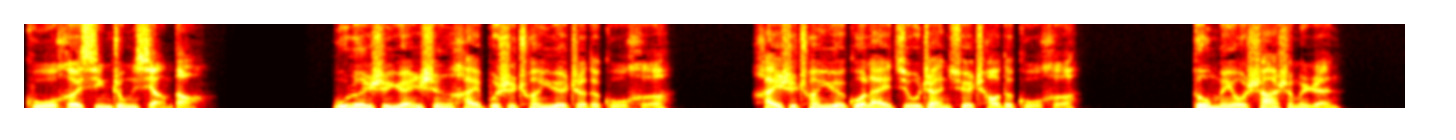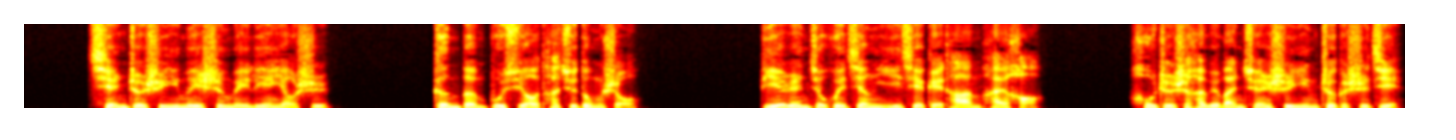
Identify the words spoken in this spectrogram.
古河心中想到，无论是原身还不是穿越者的古河，还是穿越过来鸠占鹊巢的古河，都没有杀什么人。前者是因为身为炼药师，根本不需要他去动手，别人就会将一切给他安排好；后者是还未完全适应这个世界，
